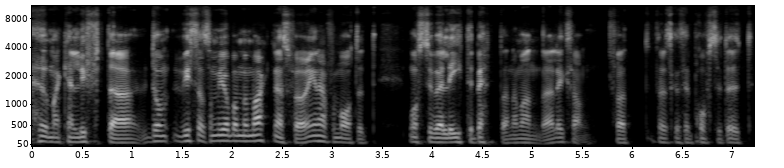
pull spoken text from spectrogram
hur man kan lyfta. De, vissa som jobbar med marknadsföring i det här formatet måste vara lite bättre än de andra liksom, för, att, för att det ska se proffsigt ut.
